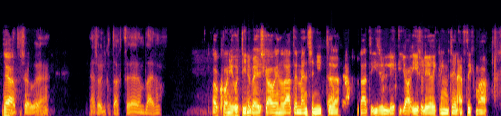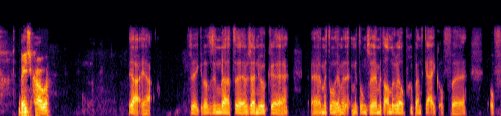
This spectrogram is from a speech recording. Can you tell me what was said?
Ja, Dat we zo, eh, ja, zo in contact eh, blijven. ook gewoon die routine bezighouden inderdaad en mensen niet eh, laten isoleren. Ja, isoleren klinkt meteen heftig, maar bezighouden. Ja, ja. Zeker. Dat is inderdaad, we zijn nu ook met, on- met, met, onze, met de andere welpgroep aan het kijken of, of,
